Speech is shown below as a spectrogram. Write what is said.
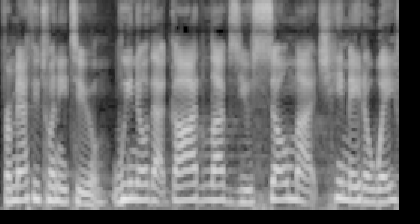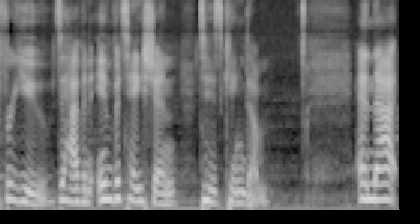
From Matthew 22, we know that God loves you so much, He made a way for you to have an invitation to His kingdom. And that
